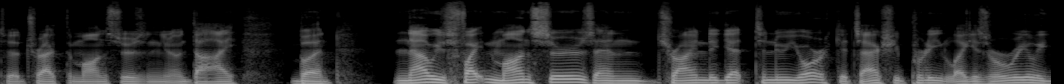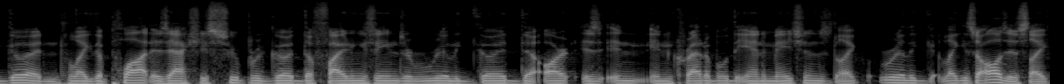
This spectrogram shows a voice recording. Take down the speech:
to attract the monsters and you know die, but now he's fighting monsters and trying to get to New York. It's actually pretty like it's really good. Like the plot is actually super good. The fighting scenes are really good. The art is in, incredible. The animations like really good. Like it's all just like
